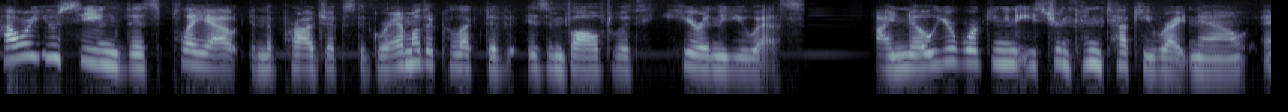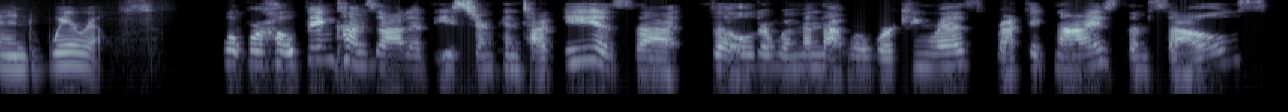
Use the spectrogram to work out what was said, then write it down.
How are you seeing this play out in the projects the Grandmother Collective is involved with here in the U.S.? I know you're working in Eastern Kentucky right now, and where else? What we're hoping comes out of Eastern Kentucky is that the older women that we're working with recognize themselves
